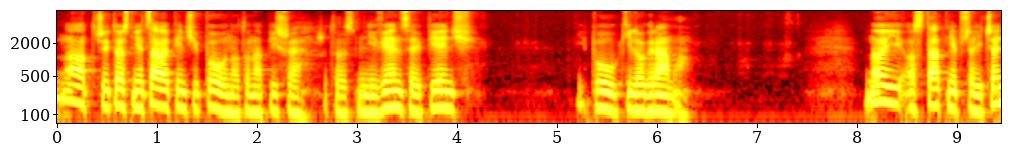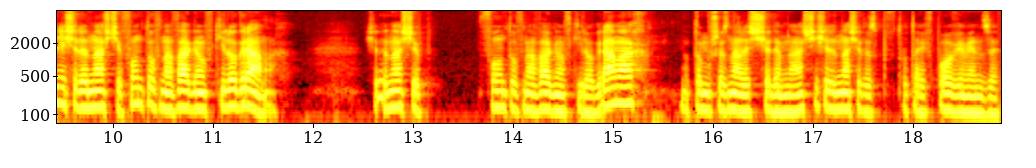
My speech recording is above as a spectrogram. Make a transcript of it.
No, czyli to jest niecałe 5,5. No to napiszę, że to jest mniej więcej 5 pół kg. No i ostatnie przeliczenie 17 funtów na wagę w kilogramach. 17 funtów na wagę w kilogramach, no to muszę znaleźć 17. 17 to jest tutaj w połowie między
